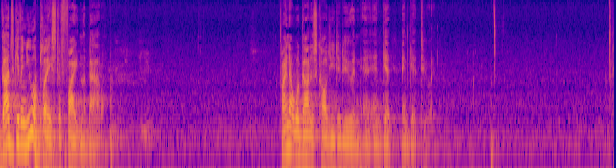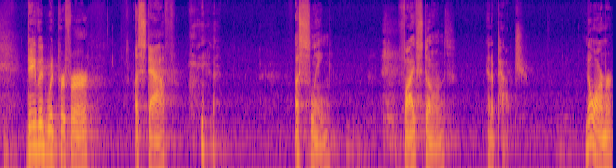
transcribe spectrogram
God's given you a place to fight in the battle. Find out what God has called you to do and, and, and get, and get to it. David would prefer a staff, a sling, five stones, and a pouch. No armor,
